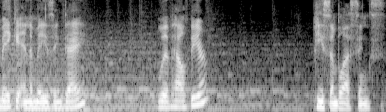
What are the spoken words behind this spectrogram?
Make it an amazing day. Live healthier. Peace and blessings.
